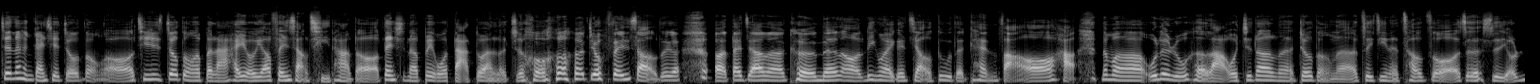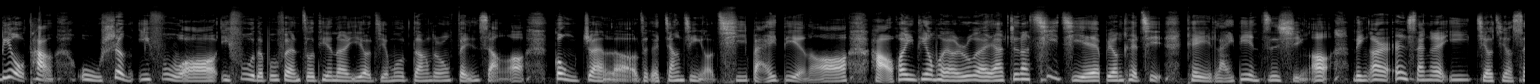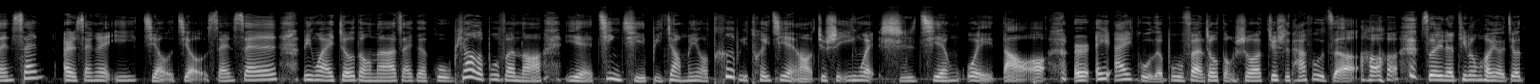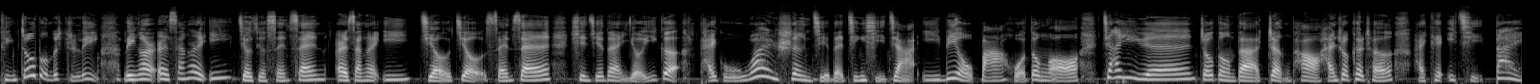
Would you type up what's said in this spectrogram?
真的很感谢周董哦。其实周董呢本来还有要分享其他的、哦，但是呢被我打断了之后，就分享这个呃大家呢可能哦另外一个角度的看法哦。好，那么无论如何啦，我知道呢周董呢最近的操作这个是有六趟五胜一负哦，一负的部分昨天呢也有节目当中分享哦，共赚了这个将近有七百点哦。好，欢迎听众朋友，如果要知道细节，不用客气，可以来电咨询哦，零二二三二一九九三三。二三二一九九三三。另外，周董呢，在个股票的部分呢，也近期比较没有特别推荐哦，就是因为时间未到哦。而 AI 股的部分，周董说就是他负责，哈 哈所以呢，听众朋友就听周董的指令，零二二三二一九九三三二三二一九九三三。现阶段有一个台股万圣节的惊喜价一六八活动哦，加一元，周董的整套函授课程还可以一起带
